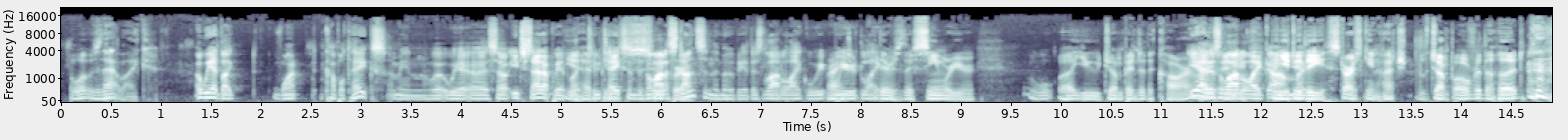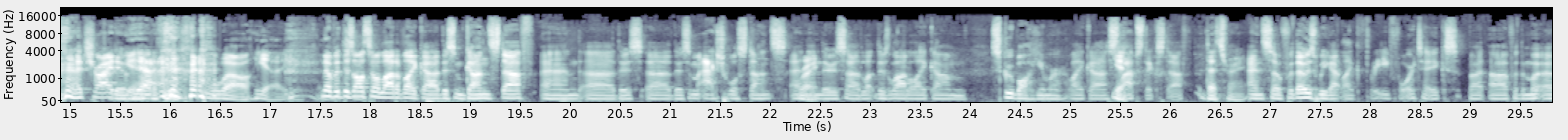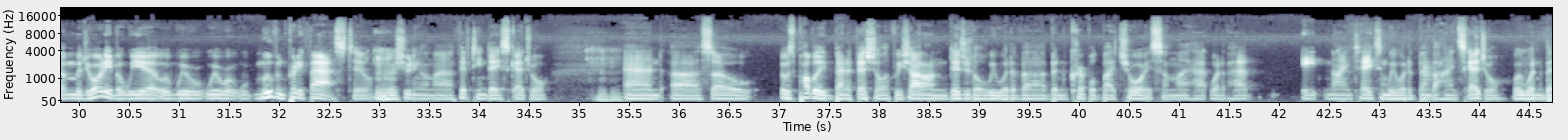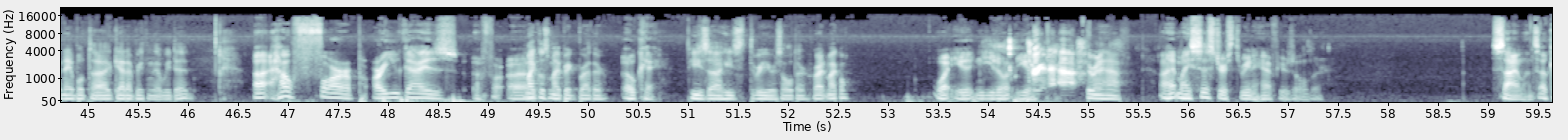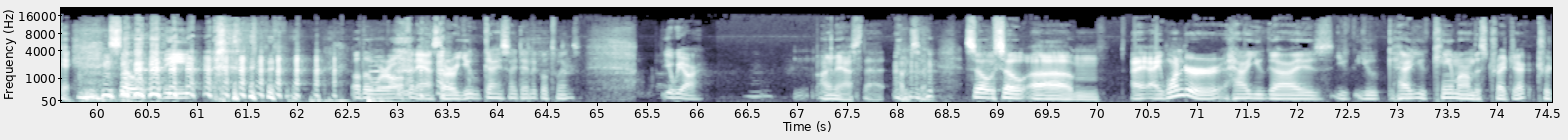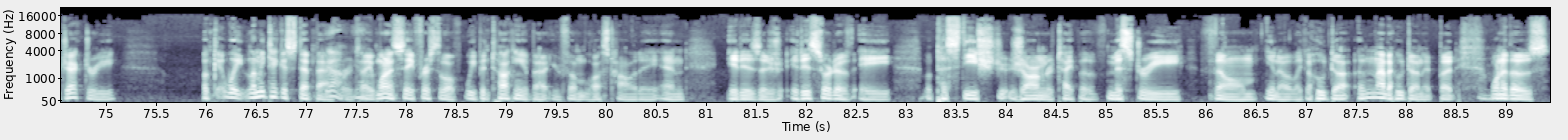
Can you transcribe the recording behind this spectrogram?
What was that like? Oh, we had like one a couple takes. I mean, we, we uh, so each setup we had like had two takes, and there's a lot of stunts in the movie. There's a lot of like we- Right. weird like There's the scene where you're. Uh, you jump into the car. Yeah, right? there's a lot you- of, like, and you um, do like- the Starsky and Hutch jump over the hood. I try to, You yeah. well, yeah. no, but there's also a lot of like uh, there's some gun stuff and uh, there's uh, there's some actual stunts and Right. then there's uh, there's a lot of like um, screwball humor like uh, Yeah. slapstick stuff. That's right. And so for those we got like three four takes, but uh, for the ma- uh, majority of it we uh, we were, we were moving pretty fast too. We Mhm. were shooting on a 15 day schedule, Mhm. and uh, so it was probably beneficial. If we shot on digital, we would have uh, been crippled by choice and I ha- would have had eight nine takes, and we would have been behind schedule. We wouldn't have been able to get everything that we did. Uh, how far are you guys? Uh, far, uh, Michael's my big brother. Okay. He's uh, he's three years older, right, Michael? What you you don't you, Three and a half. Three and a half. I, my sister's three and a half years older. Silence. Okay, so the although we're often asked, are you guys identical twins? Yeah, we are. I'm asked that. I'm saying so. So um, I, I wonder how you guys you you how you came on this traje- trajectory Okay, wait. Let me take a step Yeah, backwards. yeah. I want to say first of all, we've been talking about your film Lost Holiday, and it is a it is sort of a, a pastiche genre type of mystery film. You know, like a who done not a who done it, but Mm-hmm. one of those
